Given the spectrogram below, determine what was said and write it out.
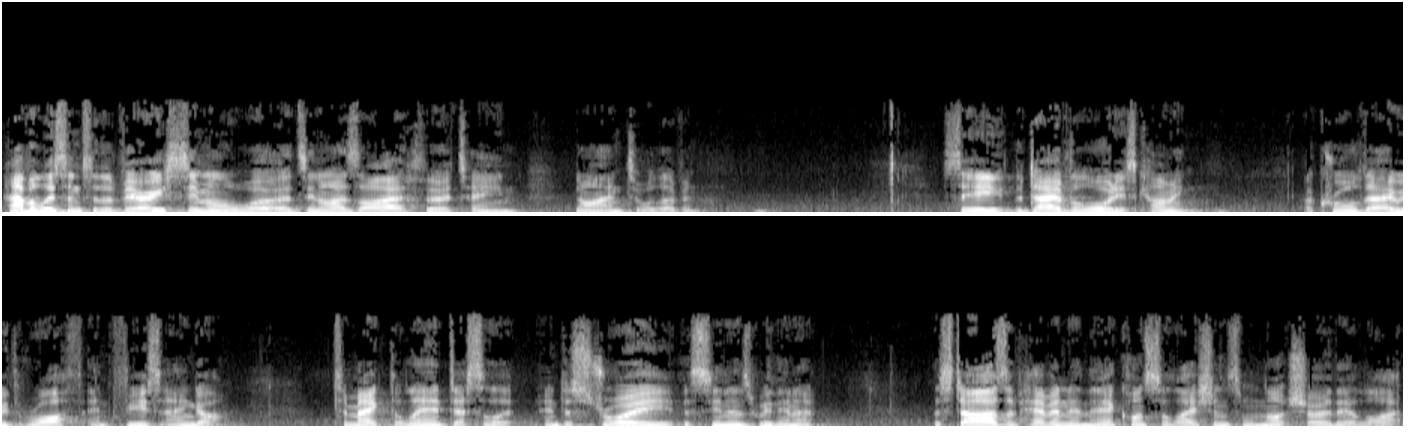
Have a listen to the very similar words in Isaiah 13 9 to 11. See, the day of the Lord is coming, a cruel day with wrath and fierce anger, to make the land desolate and destroy the sinners within it. The stars of heaven and their constellations will not show their light.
